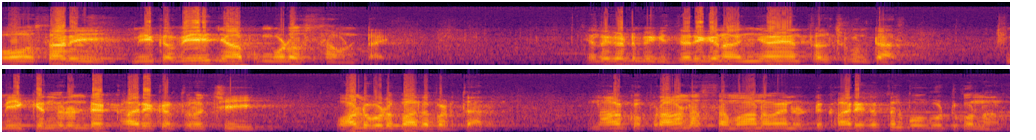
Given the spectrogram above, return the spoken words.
ఓసారి మీకు అవే జ్ఞాపకం కూడా వస్తూ ఉంటాయి. ఎందుకంటే మీకు జరిగిన అన్యాయం తలుచుకుంటారు. మీ కింద నుండే కార్యకర్తలు వచ్చి వాళ్ళు కూడా బాధపడతారు. నాకు ప్రాణ సమానమైనటువంటి కార్యకర్తలు పోగొట్టుకున్నాను.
